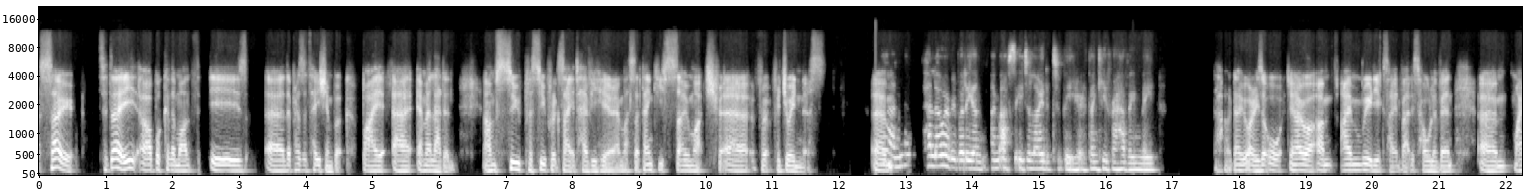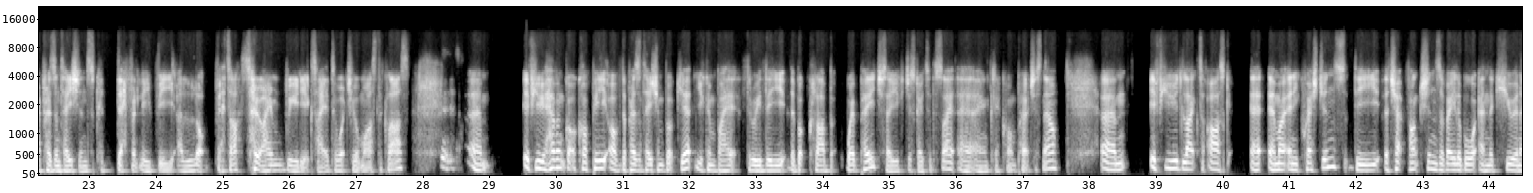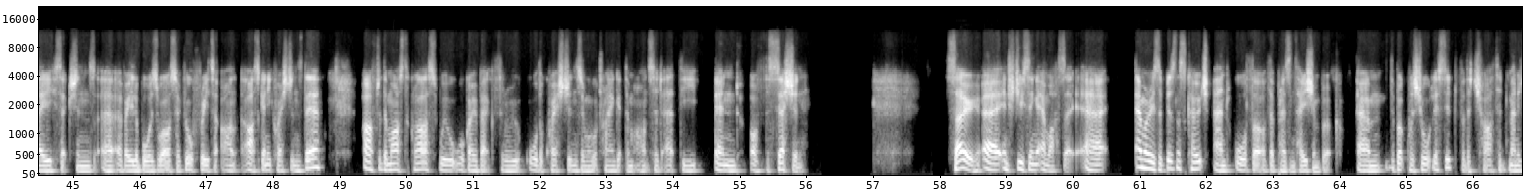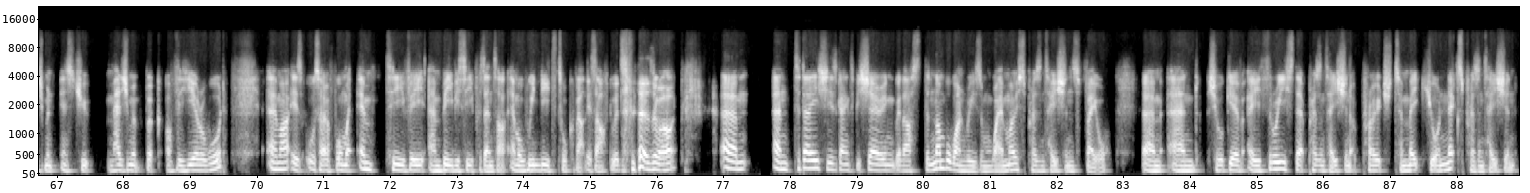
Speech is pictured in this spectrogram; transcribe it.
So today our book of the month is uh, the presentation book by uh, Emma Ledden. I'm super, super excited to have you here, Emma. So thank you so much uh, for, for joining us. Um, yeah, hello, everybody, and I'm absolutely delighted to be here. Thank you for having me. Oh, no worries at all. you know what? I'm I'm really excited about this whole event. Um, my presentations could definitely be a lot better, so I'm really excited to watch your masterclass. Um, if you haven't got a copy of the presentation book yet, you can buy it through the, the book club webpage. So you can just go to the site uh, and click on purchase now. Um, if you'd like to ask uh, Emma any questions, the, the chat functions available and the Q&A sections uh, available as well. So feel free to ask any questions there. After the masterclass, we'll, we'll go back through all the questions and we'll try and get them answered at the end of the session. So, uh, introducing Emma. So, uh, Emma is a business coach and author of the presentation book. Um, the book was shortlisted for the Chartered Management Institute Management Book of the Year award. Emma is also a former MTV and BBC presenter. Emma, we need to talk about this afterwards as well. Um, and today she's going to be sharing with us the number one reason why most presentations fail um, and she'll give a three-step presentation approach to make your next presentation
